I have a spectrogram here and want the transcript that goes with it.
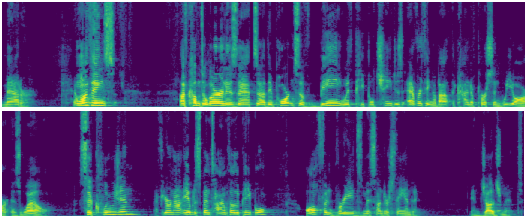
matter. And one of the things I've come to learn is that uh, the importance of being with people changes everything about the kind of person we are as well. Seclusion, if you're not able to spend time with other people, often breeds misunderstanding and judgment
